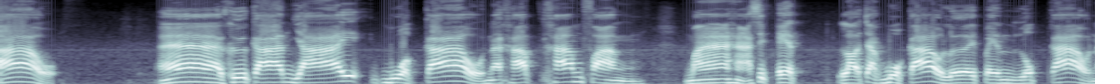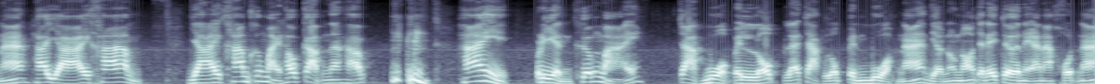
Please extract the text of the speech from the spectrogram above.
9 อ่าคือการย้ายบวก 9 นะครับ ข้ามฝั่งมาหา 11 เราจากบวก 9 เลยเป็นลบ 9 นะ ถ้าย้ายข้าม ย้ายข้ามเครื่องหมายเท่ากับนะครับ ให้เปลี่ยนเครื่องหมายจากบวกเป็นลบ และจากลบเป็นบวกนะ เดี๋ยวน้องๆจะได้เจอในอนาคตนะ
